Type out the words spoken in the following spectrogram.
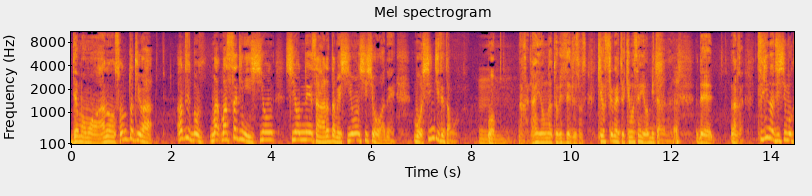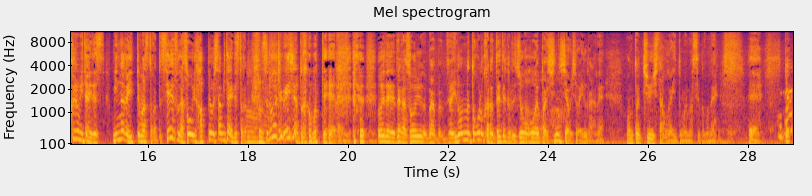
でももうあのその時はあの時もう、ま、真っ先にシオンシオン姉さん改めシオン師匠はねもう信じてたもん。もうなんかライオンが飛び出てる気をつけないといけませんよみたいな。でなんか次の地震も来るみたいです。みんなが言ってますとかって政府がそういう発表したみたいですとかってするわけねえじゃんとか思って。それでだからそういうやっぱじゃいろんなところから出てくる情報をやっぱり信じちゃう人がいるからね。本当に注意した方がいいと思いますけどもね。ええ。福田村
